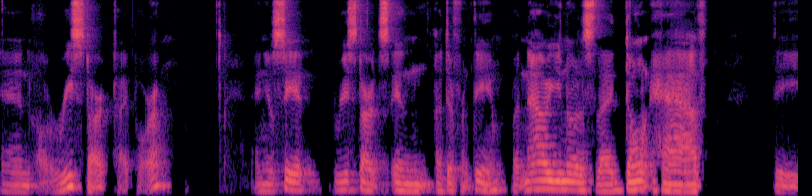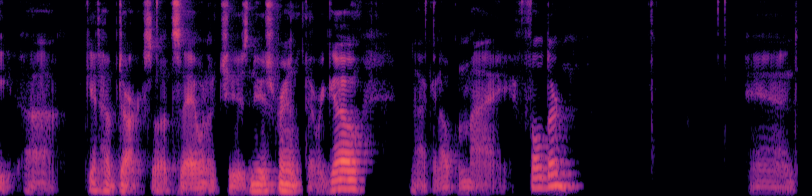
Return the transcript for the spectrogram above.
and I'll restart Typora. And you'll see it restarts in a different theme. But now you notice that I don't have the uh, GitHub Dark. So let's say I want to choose Newsprint. There we go. Now I can open my folder. And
